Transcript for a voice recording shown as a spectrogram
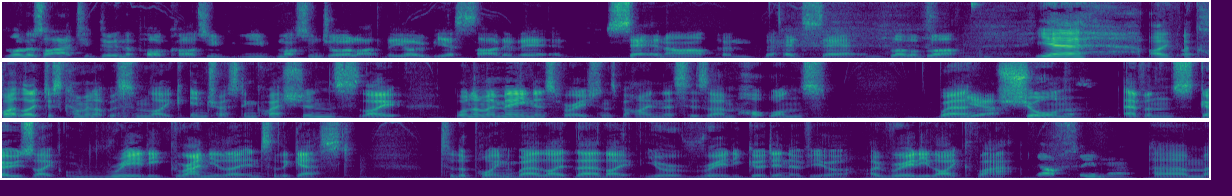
as well as like actually doing the podcast, you you must enjoy like the OBS side of it and setting up and the headset and blah blah blah. Yeah, I, I quite like just coming up with some like interesting questions. Like one of my main inspirations behind this is um, Hot Ones, where Yeah. Sean Evans goes like really granular into the guest to the point where like they're like you're a really good interviewer. I really like that. Yeah, I've seen that. Um,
